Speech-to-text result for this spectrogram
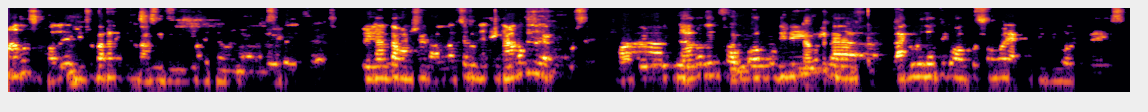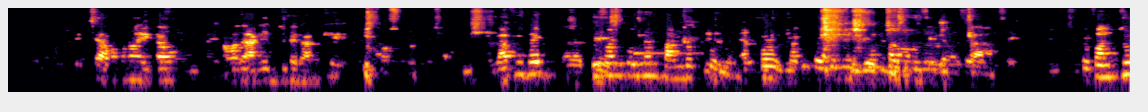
মানুষ হলে লিচু বাগানে মানুষের ভালো লাগছে এই করছে গানও কিন্তু অল্প অল্প থেকে অল্প সময় এক কোটি ভিউ দেখছে আমার মনে হয় এটাও আমাদের আগের দুটো গানকে রাফি ভাই তুফান করলেন তাণ্ডব করলেন। এরপর রাফি ভাইকে নিয়ে। তুফান টু।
